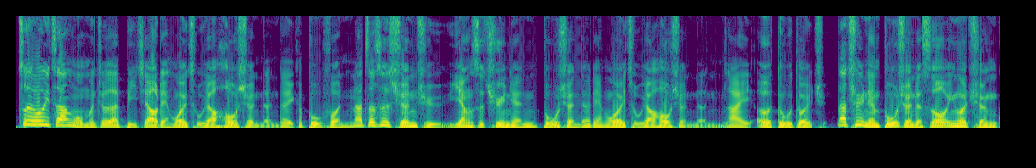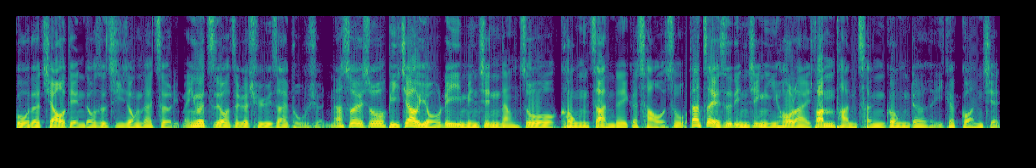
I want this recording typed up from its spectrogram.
最后一张我们就来比较两位主要候选人的一个部分。那这次选举一样是去年补选的两位主要候选人来二度对决。那去年补选的时候，因为全国的焦点都是集中在这里嘛，因为只有这个区域在补选，那所以说比较有利民进党做空战的一个操作。但这也是林静怡后来翻盘成功的一个关键，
